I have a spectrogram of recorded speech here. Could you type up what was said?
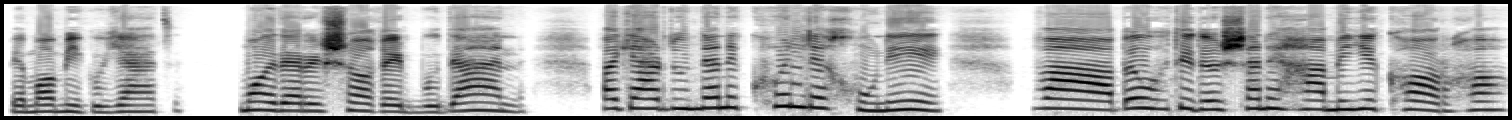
به ما می گوید مادر شاغل بودن و گردوندن کل خونه و به عهده داشتن همه کارها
